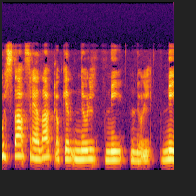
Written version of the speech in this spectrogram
olsdag, fredag klokken 09.09.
